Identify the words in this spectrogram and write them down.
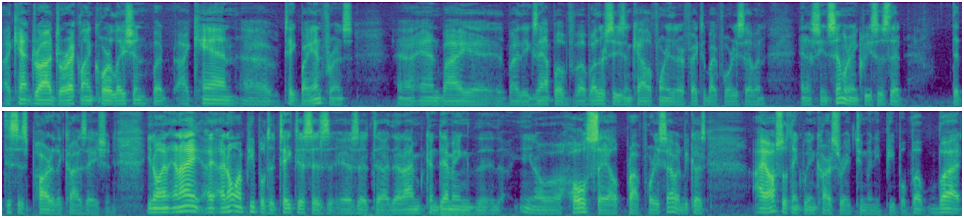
I can't draw a direct line correlation, but I can uh, take by inference uh, and by uh, by the example of, of other cities in California that are affected by 47 and have seen similar increases that that this is part of the causation. You know, and, and I, I don't want people to take this as as that uh, that I'm condemning the you know wholesale Prop 47 because I also think we incarcerate too many people. But but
